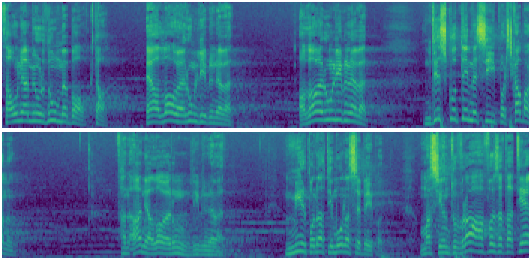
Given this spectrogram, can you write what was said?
tha unë jam i urdhnum me bo këta. E Allahu e run librin e vet. Allahu e run librin e vet. Në diskutim e sipër çka banën? Thanë ani Allahu e run librin e vet. Mirëpo na t'i marrna sebepet. Masi janë tu u vra hafëzat atje,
